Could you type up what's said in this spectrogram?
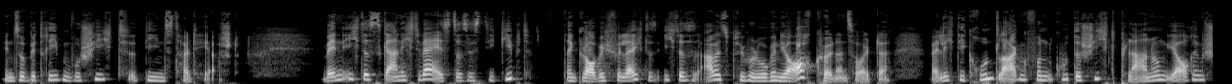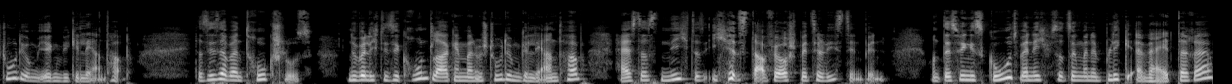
in so Betrieben, wo Schichtdienst halt herrscht. Wenn ich das gar nicht weiß, dass es die gibt, dann glaube ich vielleicht, dass ich das als Arbeitspsychologin ja auch können sollte, weil ich die Grundlagen von guter Schichtplanung ja auch im Studium irgendwie gelernt habe. Das ist aber ein Trugschluss. Nur weil ich diese Grundlage in meinem Studium gelernt habe, heißt das nicht, dass ich jetzt dafür auch Spezialistin bin. Und deswegen ist gut, wenn ich sozusagen meinen Blick erweitere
